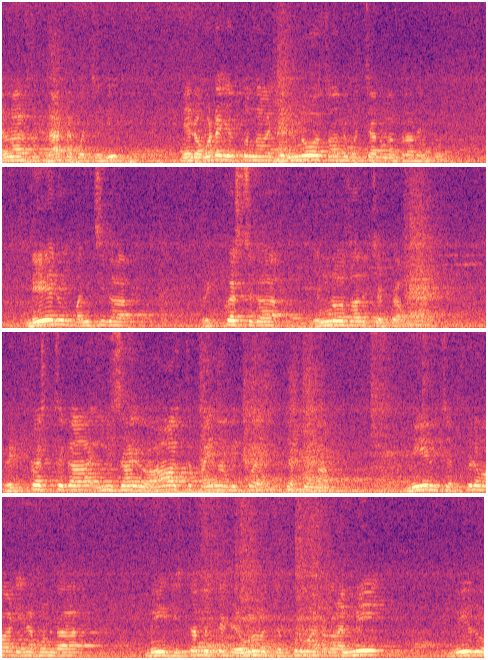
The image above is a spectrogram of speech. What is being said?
ఎల్ఆర్సీ ఫ్లాట్కి వచ్చింది. నేను ఒకటే చెప్తున్నా ఎన్నోసార్లు వచ్చాను మంత్రాలయంకు నేను మంచిగా రిక్వెస్ట్గా ఎన్నోసార్లు చెప్పాము రిక్వెస్ట్గా ఈసారి లాస్ట్ ఫైనల్ రిక్వెస్ట్ చెప్తున్నాను మీరు చెప్పిన మాట వినకుండా మీకు ఇష్టం వచ్చినట్టు ఎవరో చెప్పిన మాటలు నమ్మి మీరు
